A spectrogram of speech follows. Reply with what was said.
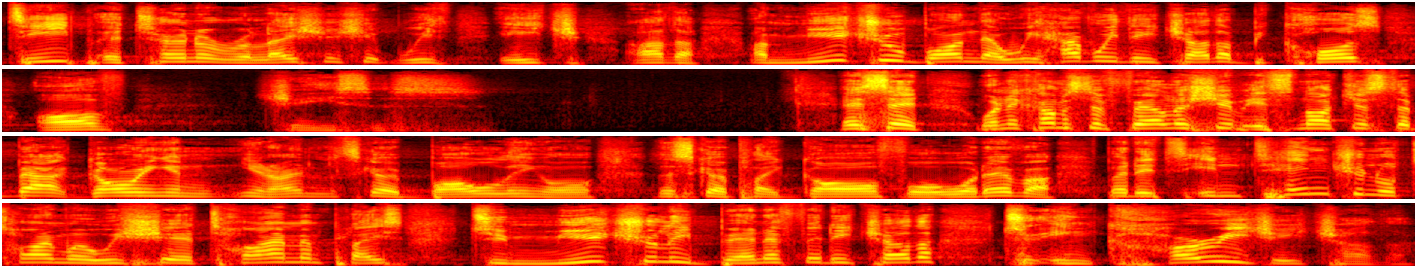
deep eternal relationship with each other. A mutual bond that we have with each other because of Jesus. It said, when it comes to fellowship, it's not just about going and, you know, let's go bowling or let's go play golf or whatever, but it's intentional time where we share time and place to mutually benefit each other, to encourage each other,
